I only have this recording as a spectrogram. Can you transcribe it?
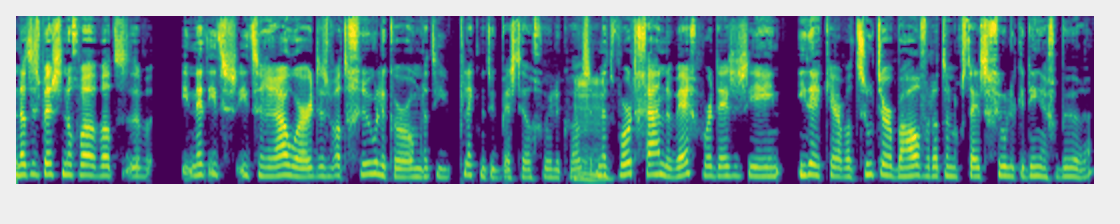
dat is best nog wel wat, net iets, iets rauwer, dus wat gruwelijker, omdat die plek natuurlijk best heel gruwelijk was. Mhm. En het wordt gaandeweg, wordt deze serie iedere keer wat zoeter, behalve dat er nog steeds gruwelijke dingen gebeuren.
